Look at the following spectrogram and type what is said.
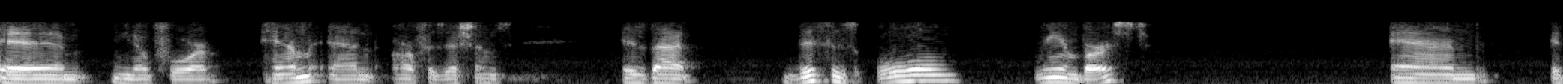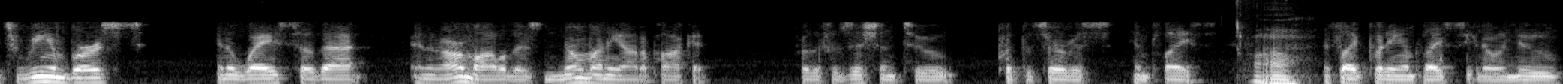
um, you know, for him and our physicians is that this is all reimbursed and it's reimbursed in a way so that, and in our model, there's no money out of pocket for the physician to put the service in place. Wow. It's like putting in place, you know, a new,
